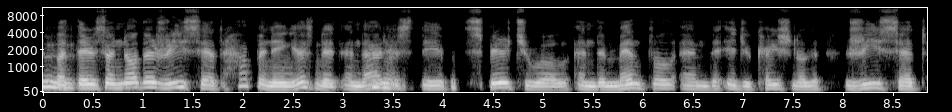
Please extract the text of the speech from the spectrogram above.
Mm, But there's another reset happening, isn't it? And that Mhm. is the spiritual and the mental and the educational reset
